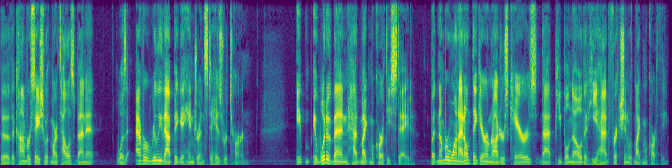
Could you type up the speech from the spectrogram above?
the, the conversation with Martellus Bennett was ever really that big a hindrance to his return. It, it would have been had Mike McCarthy stayed. But number one, I don't think Aaron Rodgers cares that people know that he had friction with Mike McCarthy.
